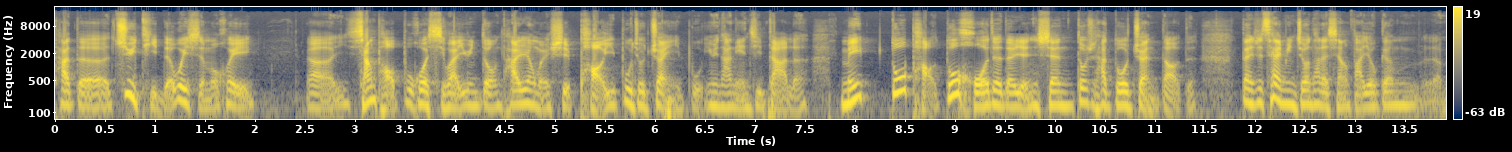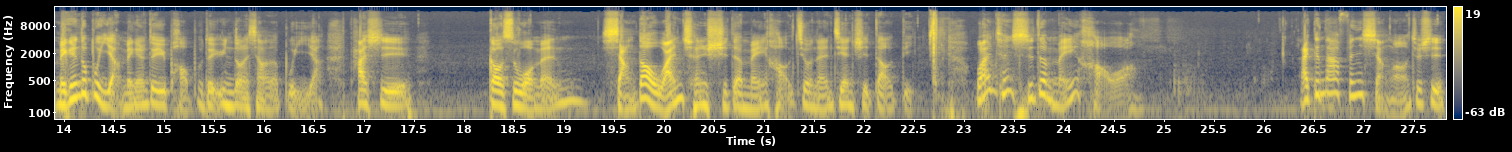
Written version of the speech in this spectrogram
他的具体的为什么会呃想跑步或喜欢运动？他认为是跑一步就赚一步，因为他年纪大了，没。多跑多活着的人生都是他多赚到的，但是蔡明忠他的想法又跟每个人都不一样，每个人对于跑步对运动的想法都不一样。他是告诉我们，想到完成时的美好就能坚持到底。完成时的美好哦，来跟大家分享哦，就是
